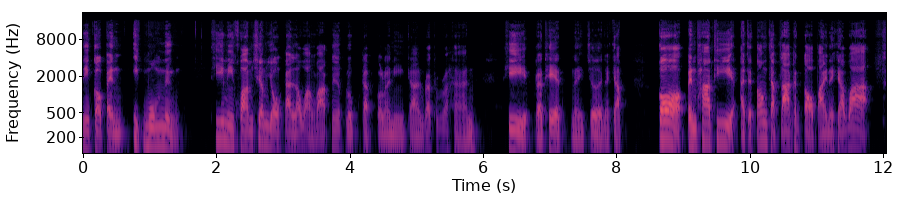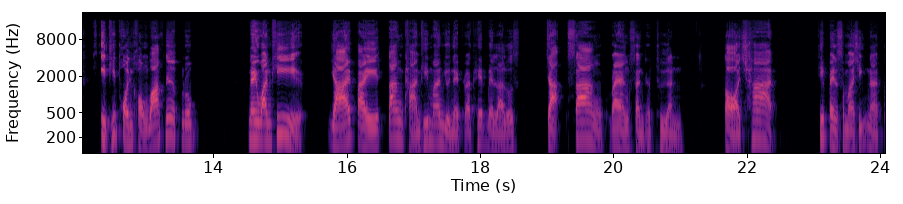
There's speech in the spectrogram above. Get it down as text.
นี่ก็เป็นอีกมุมหนึ่งที่มีความเชื่อมโยงกันระหว่างวากเนอร์กรุ๊ปกับกรณีการรัฐประหาร ที่ประเทศไนเจอร์นะครับ ก็เป็นภาพที่อาจจะต้องจับตากันต่อไปนะครับว่า อิทธิพลของวากเนอร์กรุ๊ปในวันที่ย้ายไปตั้งฐานที่มั่นอยู่ในประเทศเบลารุส จะสร้างแรงสั่นสะเทือนต่อชาติที่เป็นสมาชิกนาโต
